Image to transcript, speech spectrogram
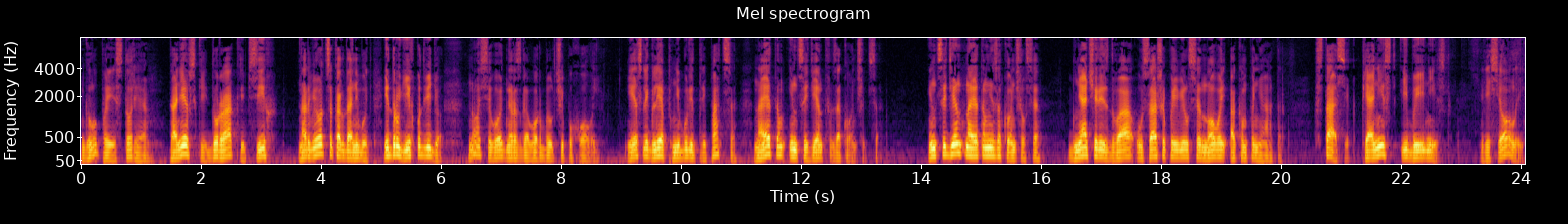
Глупая история. Коневский дурак и псих. Нарвется когда-нибудь и других подведет. Но сегодня разговор был чепуховый. Если Глеб не будет трепаться, на этом инцидент закончится. Инцидент на этом не закончился. Дня через два у Саши появился новый аккомпаниатор. Стасик, пианист и баянист. Веселый,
